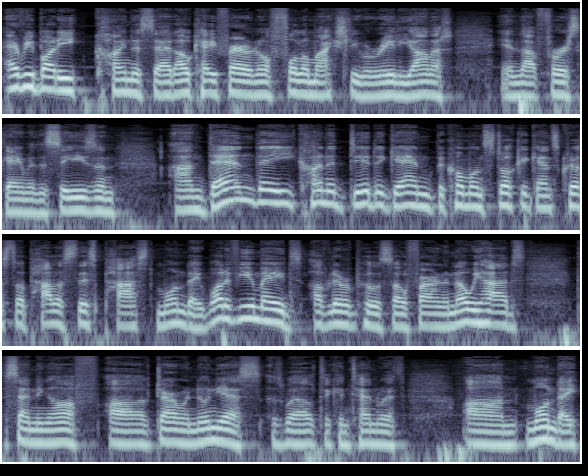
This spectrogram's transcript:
everybody kind of said, okay, fair enough. Fulham actually were really on it in that first game of the season. And then they kind of did again become unstuck against Crystal Palace this past Monday. What have you made of Liverpool so far? And I know we had the sending off of Darwin Nunez as well to contend with on Monday.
